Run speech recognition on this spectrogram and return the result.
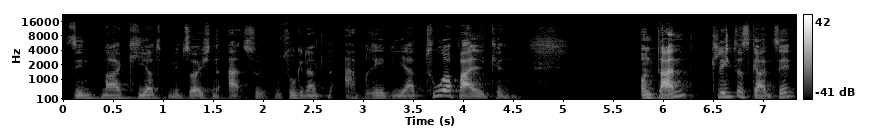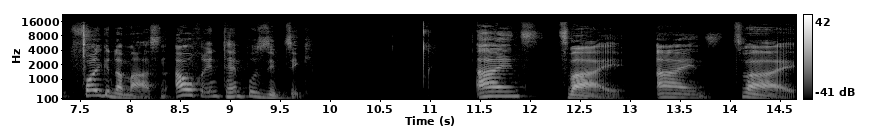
sind markiert mit solchen sogenannten Abbreviaturbalken. Und dann klingt das Ganze folgendermaßen, auch in Tempo 70. Eins, zwei, eins, zwei.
